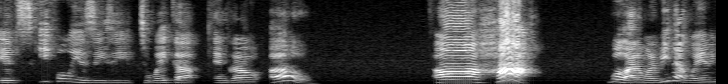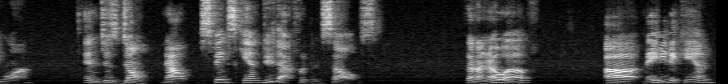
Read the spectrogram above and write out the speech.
it's equally as easy to wake up and go, oh, aha! Well, I don't want to be that way anymore. And just don't. Now, Sphynx can't do that for themselves that I know of. Uh, maybe they can,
